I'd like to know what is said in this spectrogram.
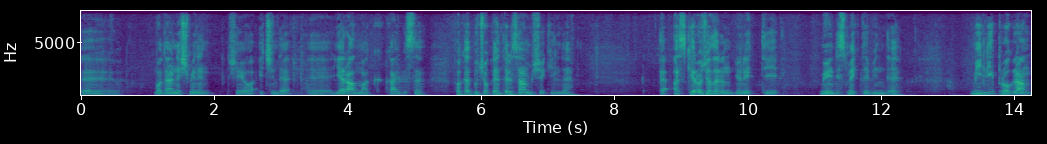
E, modernleşmenin şeyi içinde e, yer almak kaygısı. Fakat bu çok enteresan bir şekilde e, asker hocaların yönettiği mühendis mektebinde milli program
